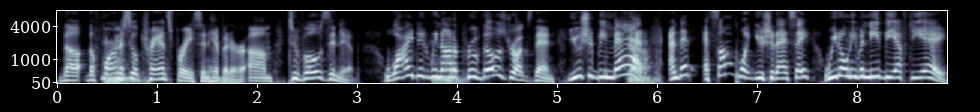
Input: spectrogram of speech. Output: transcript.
the the mm-hmm. farnesyl transferase inhibitor, um, tivozanib, why did we not mm-hmm. approve those drugs then? You should be mad. Yeah. And then at some point you should say, we don't even need the FDA.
